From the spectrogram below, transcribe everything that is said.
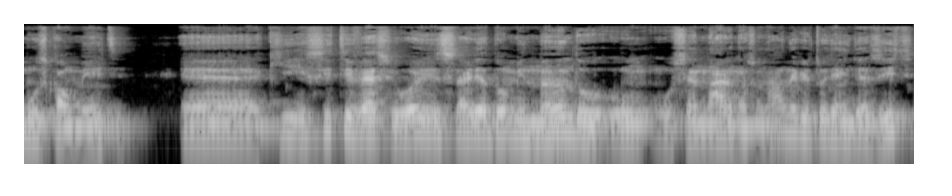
musicalmente. É, que se tivesse hoje estaria dominando o, o cenário nacional. A negritude ainda existe,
